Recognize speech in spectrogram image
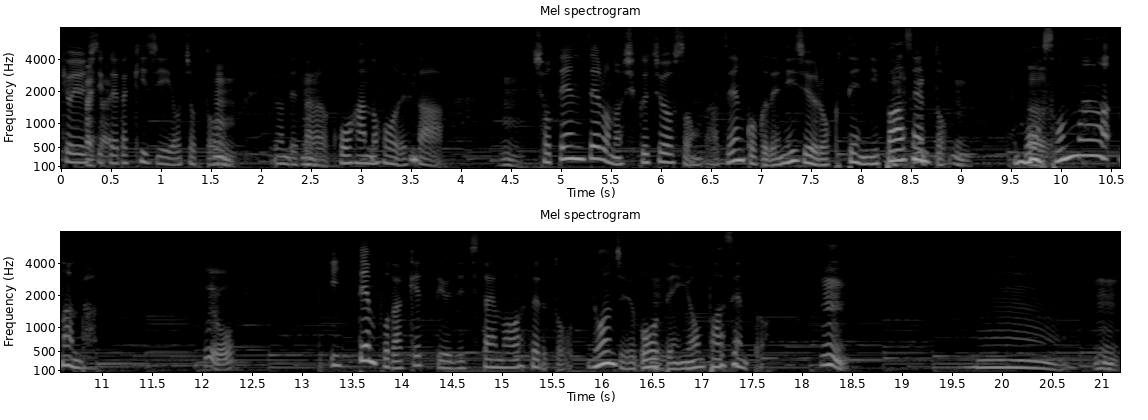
共有してくれた記事をちょっとうん。読んでたら後半の方でさ、うん。書店ゼロの市区町村が全国で26.2%うん。もうそんななんだ。そうよ1店舗だけっていう自治体も合わせると45.4%うん。うーん。うん。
